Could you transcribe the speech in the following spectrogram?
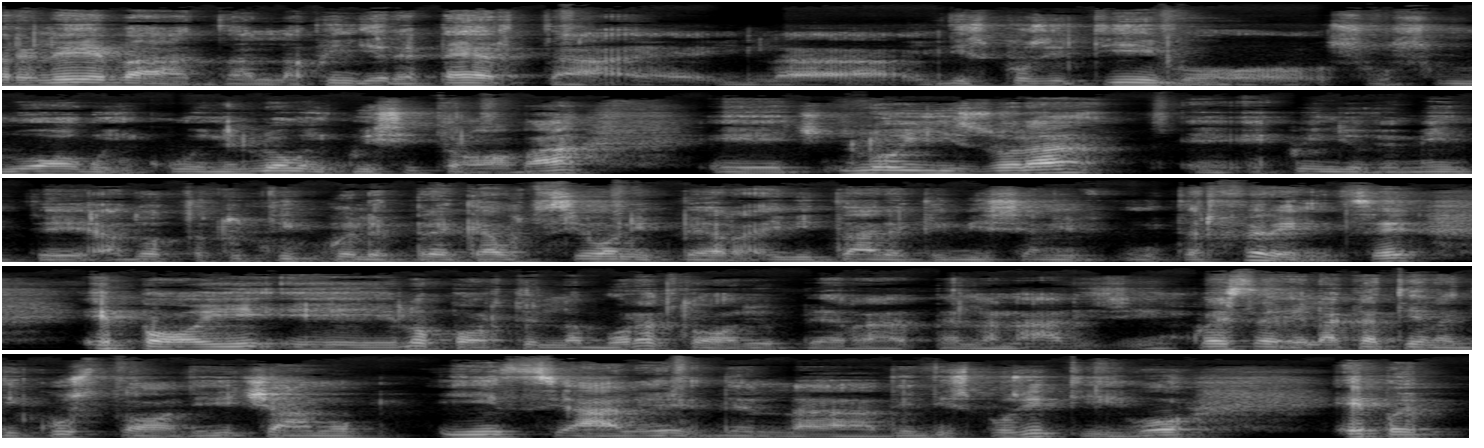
Preleva dalla, quindi reperta eh, il, il, dispositivo su, sul luogo in cui, nel luogo in cui si trova, eh, lo isola e, e, quindi ovviamente adotta tutte quelle precauzioni per evitare che vi siano interferenze e poi eh, lo porta in laboratorio per, per, l'analisi. Questa è la catena di custodi, diciamo, iniziale della, del dispositivo e poi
